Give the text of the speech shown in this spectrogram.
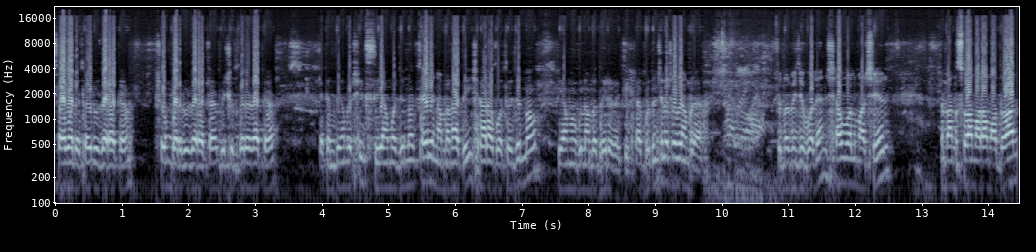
সকালে ছয় রোজা রাখা, সোমবারে রোজা রাখা, বৃহস্পতিবারে রাখা এখান থেকে আমরা শিখছি আমার জন্য চাইলেন আমরা না দিই, সারা বছরের জন্য এই আমলগুলো আমরা ধরে রাখি। আর ছিল সবাই আমরা। তো নবীজি বলেন, শাওয়াল মাসের মান সোয়ামা রমাদান,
